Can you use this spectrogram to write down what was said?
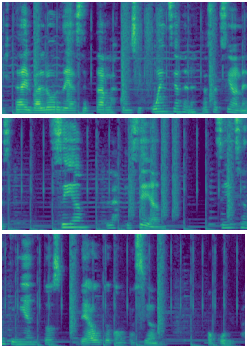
está el valor de aceptar las consecuencias de nuestras acciones, sean las que sean, sin sentimientos de autocompasión o culpa.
